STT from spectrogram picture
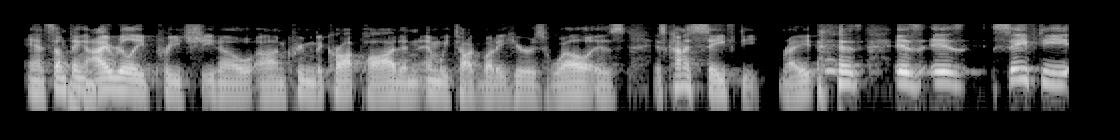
And something mm-hmm. I really preach, you know, on Cream of the Crop Pod and, and we talk about it here as well is is kind of safety, right? is is is safety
